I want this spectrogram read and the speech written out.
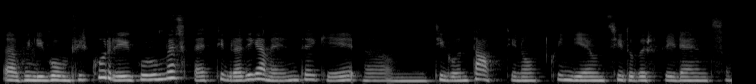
uh, quindi gonfi il curriculum e aspetti praticamente che um, ti contattino, quindi è un sito per freelance.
